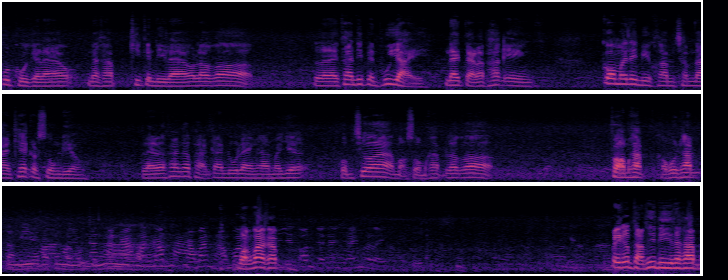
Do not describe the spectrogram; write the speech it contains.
พูดคุยกันแล้วนะครับ คิดกันดีแล้ว แล้วก็หลายๆท่านที่เป็นผู้ใหญ่ในแต่ละภาคเอง ก็ไม่ได้มีความชำนาญแค่กระทรวงเดียว หลายๆท่านก็ผ่านการดูแลงานมาเยอะ ผมเชื่อว่าเหมาะสมครับ แล้วก็พร้อมครับขอบคุณครับตามนี้ครับท่านนายกจะนั่งนะครับ หวังว่าครับ เป็นคำถามที่ดีนะครับ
